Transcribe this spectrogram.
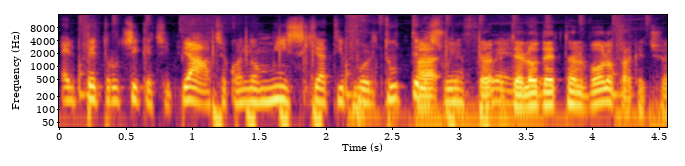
è il Petrucci che ci piace quando mischia tipo tutte le Ah, sue te, influenze te l'ho detto al volo perché ci,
